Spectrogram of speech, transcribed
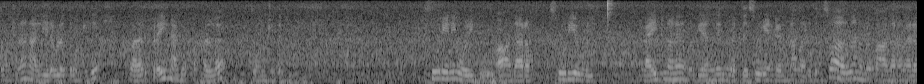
தோன்றுனா நள்ளிரவில் தோன்றுது. வளர்ப்பிறை நடுப்பகலில் தோன்றுது. சூரியனை ஒளிக்கு ஆதாரம். சூரிய ஒளி. லைட்டுனாலே நம்மளுக்கு எங்கேருந்து வருது? சூரியன்றது தான் வருது. ஸோ அதுதான் நம்மளுக்கு ஆதாரம். வேறு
